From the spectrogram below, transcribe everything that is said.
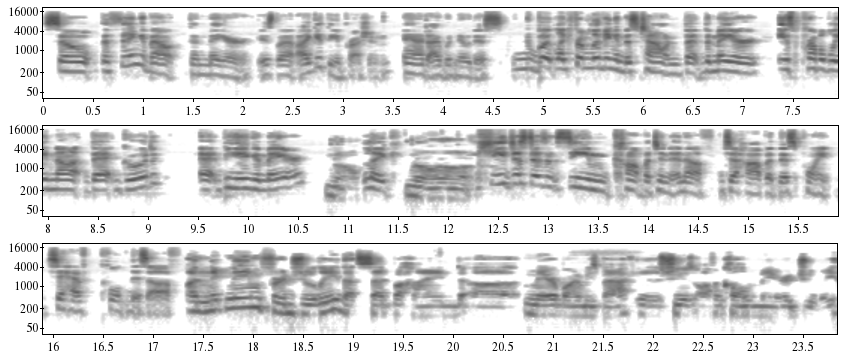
So the thing about the mayor is that I get the impression, and I would know this, but like from living in this town, that the mayor is probably not that good at being a mayor. No. Like No. no. he just doesn't seem competent enough to hop at this point to have pulled this off. A nickname for Julie that's said behind uh, Mayor Barnaby's back is she is often called Mayor Julie.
